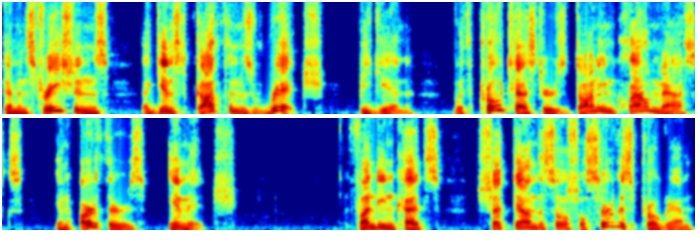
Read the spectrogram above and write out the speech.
Demonstrations against Gotham's rich begin with protesters donning clown masks in Arthur's image. Funding cuts shut down the social service program,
